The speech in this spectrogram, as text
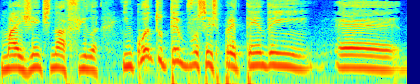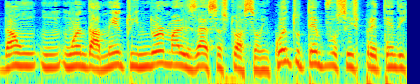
mais gente na fila. Em quanto tempo vocês pretendem é, dar um, um, um, andamento e normalizar essa situação? Em quanto tempo vocês pretendem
